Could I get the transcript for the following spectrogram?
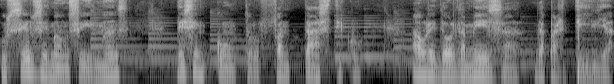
os seus irmãos e irmãs desse encontro fantástico ao redor da mesa da partilha,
